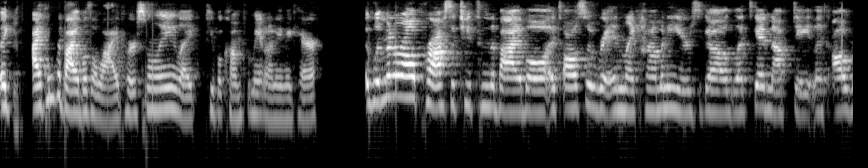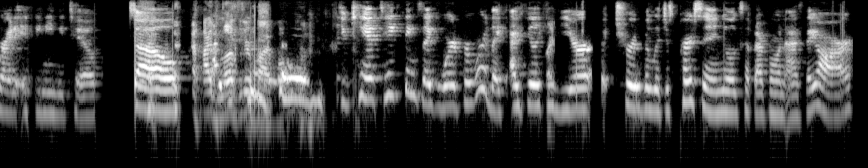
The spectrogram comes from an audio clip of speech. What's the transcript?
Like I think the Bible's a lie personally. Like people come for me, I don't even care. Women are all prostitutes in the Bible. It's also written like how many years ago? Let's get an update. Like I'll write it if you need me to. So i love your bible you can't take things like word for word. Like I feel like if you're a true religious person, you'll accept everyone as they are.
